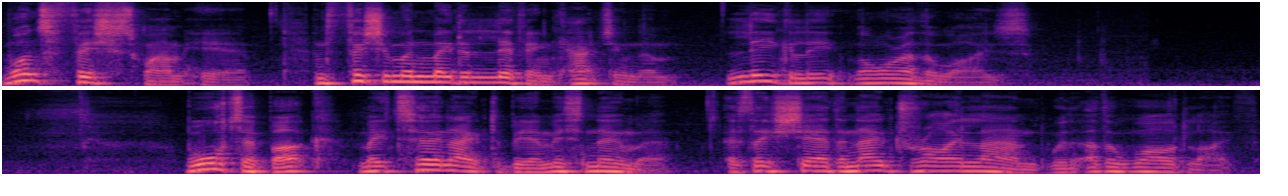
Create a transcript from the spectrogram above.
Once fish swam here, and fishermen made a living catching them, legally or otherwise. Waterbuck may turn out to be a misnomer, as they share the now dry land with other wildlife,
